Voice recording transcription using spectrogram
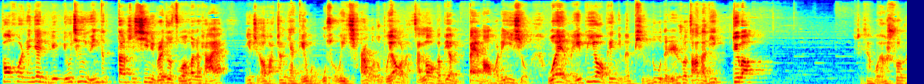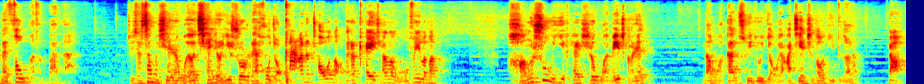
包括人家刘刘青云，他当时心里边就琢磨了啥呀？你只要把证件给我，无所谓，钱我都不要了，咱唠个别白忙活这一宿，我也没必要跟你们平度的人说咋咋地，对吧？这下我要说出来揍我怎么办呢？这下这么些人，我要前脚一说出来，后脚啪的朝我脑袋上开一枪，那我不废了吗？横竖一开始我没承认，那我干脆就咬牙坚持到底得了啊！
